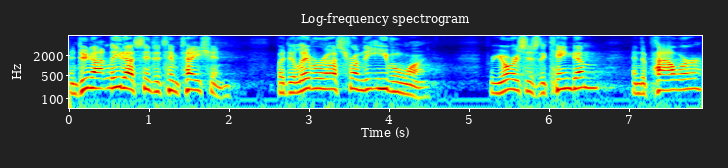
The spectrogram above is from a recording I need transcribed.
And do not lead us into temptation, but deliver us from the evil one. For yours is the kingdom and the power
